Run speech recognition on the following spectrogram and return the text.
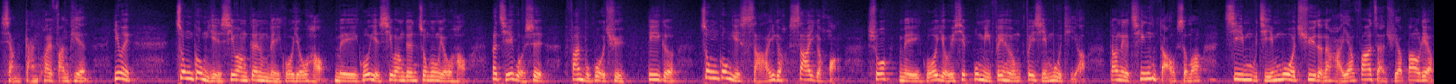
想赶快翻篇，因为中共也希望跟美国友好，美国也希望跟中共友好，那结果是翻不过去。第一个，中共也撒一个撒一个谎，说美国有一些不明飞行飞行物体啊，到那个青岛什么即即墨区的那海洋发展区要爆料，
